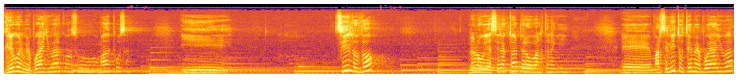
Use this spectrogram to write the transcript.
Gregory, ¿me puede ayudar con su amada esposa? Y. ¿Sí, los dos? No lo voy a hacer actual, pero van a estar aquí. Eh, Marcelito, ¿usted me puede ayudar?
